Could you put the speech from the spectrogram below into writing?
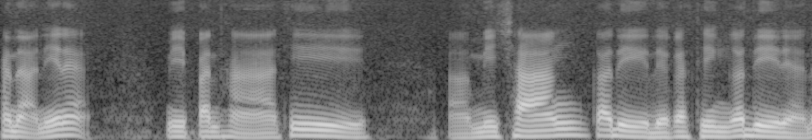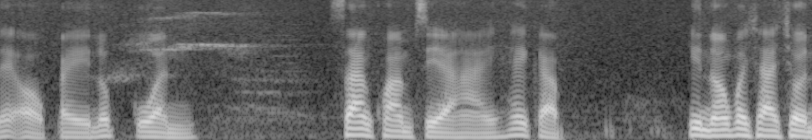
ขณะนี้เนี่ยมีปัญหาที่มีช้างก็ดีหรือกระทิงก็ดีเนี่ยได้ออกไปรบกวนสร้างความเสียหายให้กับพี่น้องประชาชน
